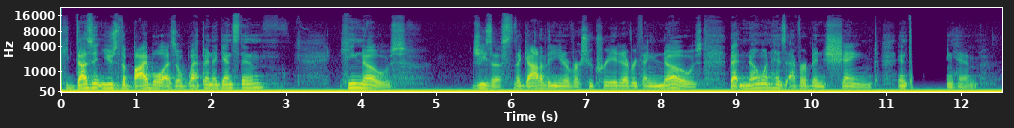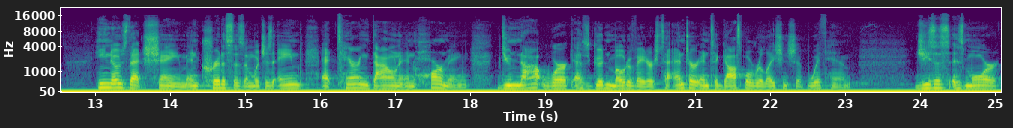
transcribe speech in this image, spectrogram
He doesn't use the Bible as a weapon against him. He knows, Jesus, the God of the universe who created everything, knows that no one has ever been shamed into him. He knows that shame and criticism, which is aimed at tearing down and harming, do not work as good motivators to enter into gospel relationship with Him. Jesus is more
